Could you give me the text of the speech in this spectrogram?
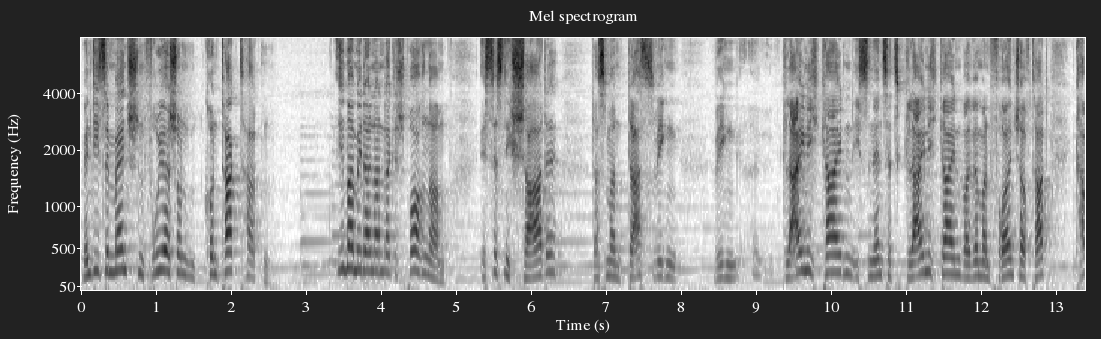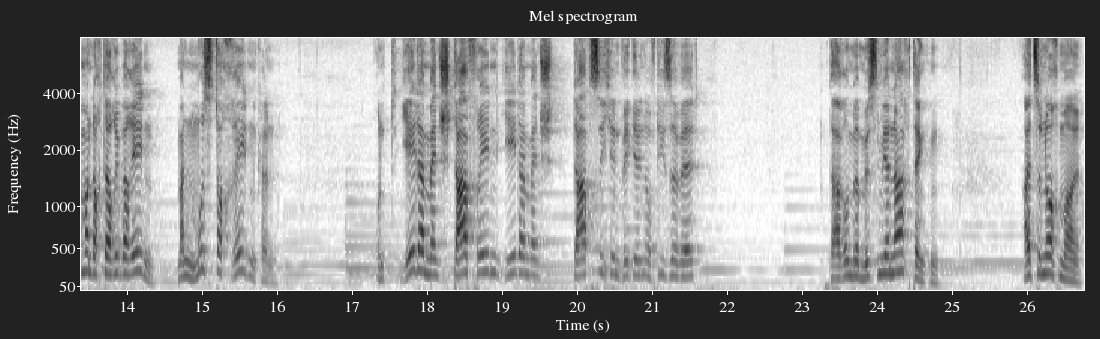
wenn diese Menschen früher schon Kontakt hatten, immer miteinander gesprochen haben, ist es nicht schade, dass man das wegen, wegen äh, Kleinigkeiten, ich nenne es jetzt Kleinigkeiten, weil wenn man Freundschaft hat, kann man doch darüber reden. Man muss doch reden können. Und jeder Mensch darf reden, jeder Mensch darf sich entwickeln auf dieser Welt. Darüber müssen wir nachdenken. Also nochmal,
